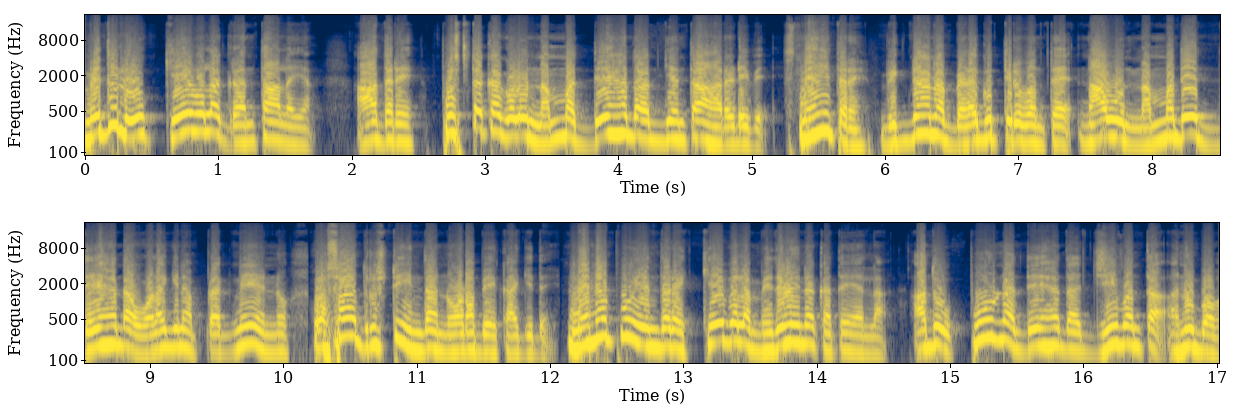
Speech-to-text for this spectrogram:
ಮೆದುಳು ಕೇವಲ ಗ್ರಂಥಾಲಯ. ಆದರೆ ಪುಸ್ತಕಗಳು ನಮ್ಮ ದೇಹದಾದ್ಯಂತ ಹರಡಿವೆ. ಸ್ನೇಹಿತರೆ, ವಿಜ್ಞಾನ ಬೆಳಗುತ್ತಿರುವಂತೆ ನಾವು ನಮ್ಮದೇ ದೇಹದ ಒಳಗಿನ ಪ್ರಜ್ಞೆಯನ್ನು ಹೊಸ ದೃಷ್ಟಿಯಿಂದ ನೋಡಬೇಕಾಗಿದೆ. ನೆನಪು ಎಂದರೆ ಕೇವಲ ಮೆದುಳಿನ ಕಥೆಯಲ್ಲ, ಅದು ಪೂರ್ಣ ದೇಹದ ಜೀವಂತ ಅನುಭವ.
